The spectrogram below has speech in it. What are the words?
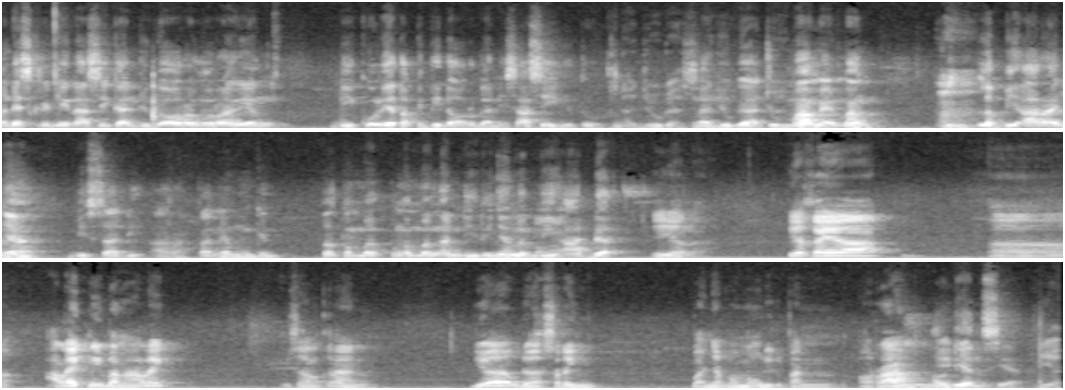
mendiskriminasikan juga orang-orang yang di kuliah tapi tidak organisasi gitu. nggak juga sih Nggak juga, cuma memang lebih arahnya bisa diarahkannya mungkin pengembangan dirinya lebih ada. iyalah. Ya kayak eh, Alek nih bang Alek. Misalkan dia udah sering banyak ngomong di depan orang Audiens ya. iya.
